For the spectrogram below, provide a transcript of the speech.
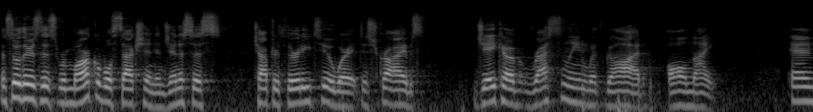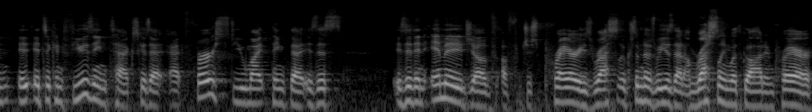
And so there's this remarkable section in Genesis chapter 32 where it describes Jacob wrestling with God all night. And it, it's a confusing text because at, at first you might think that is this is it an image of, of just prayer? He's wrestling. Sometimes we use that. I'm wrestling with God in prayer.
